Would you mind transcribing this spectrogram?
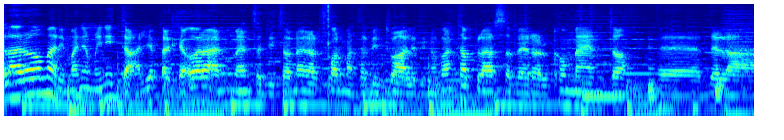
Dalla Roma rimaniamo in Italia perché ora è il momento di tornare al format abituale di 90 Plus, ovvero il commento eh, della,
